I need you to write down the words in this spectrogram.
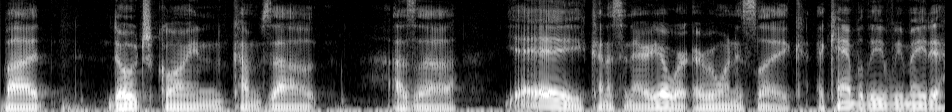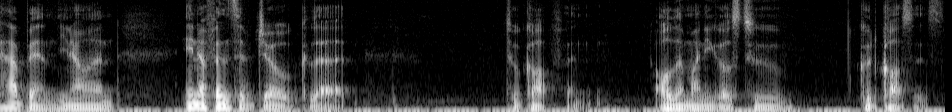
but Dogecoin comes out as a yay kind of scenario where everyone is like, I can't believe we made it happen, you know, an inoffensive joke that took off and all the money goes to good causes.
